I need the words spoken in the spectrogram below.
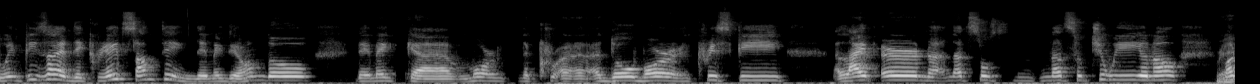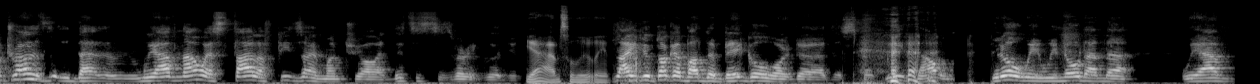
doing pizza, and they create something. They make their own dough they make uh, more the uh, dough more crispy, lighter, not, not so not so chewy. You know, right. Montreal is that we have now a style of pizza in Montreal, and this is, is very good. You know? Yeah, absolutely. Like you talk about the bagel or the the smoked meat. now, you know, we we know that the, we have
